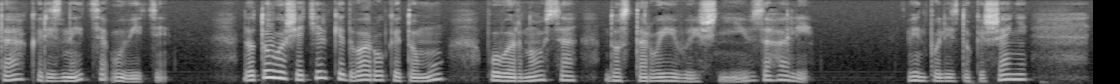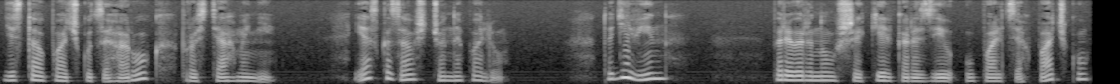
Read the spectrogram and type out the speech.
Так, різниця у віці. До того ж, я тільки два роки тому повернувся до старої вишні і взагалі. Він поліз до кишені, дістав пачку цигарок, простяг мені. Я сказав, що не палю. Тоді він, перевернувши кілька разів у пальцях пачку,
